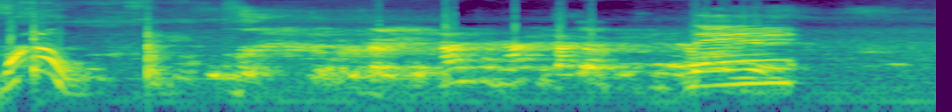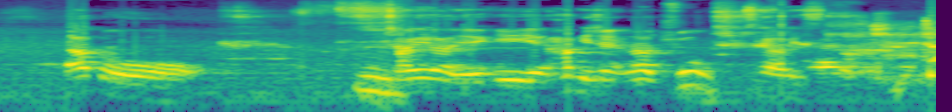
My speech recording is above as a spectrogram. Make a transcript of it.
와우. 네. 나도 자기가 얘기하기 전에 나 중국집 생각했어 진짜?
